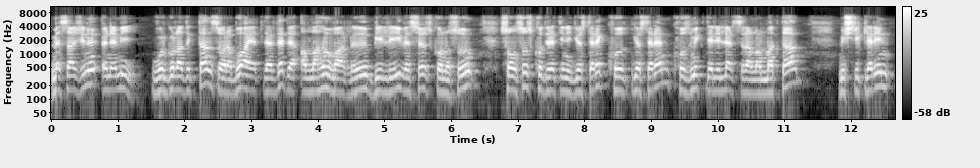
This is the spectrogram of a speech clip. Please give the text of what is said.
mesajını önemi vurguladıktan sonra bu ayetlerde de Allah'ın varlığı, birliği ve söz konusu sonsuz kudretini göstererek gösteren kozmik deliller sıralanmakta. Müşriklerin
